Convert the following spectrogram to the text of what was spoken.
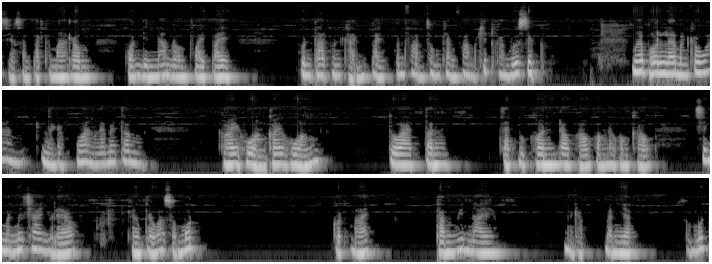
เสียงสัมผัสธรรมารมพ้นดินน้ำลมไฟไป พ้นธาตุพ้นขันไป พ้นความทรงจำความคิดความรู้สึก เมื่อพ้นแล้วมันก็ว่างนะครับว่างแล้วไม่ต้องคอยห่วงคอยห่วง ตัวตน จัดบุคคลเราเขาของเราของเขา ซึ่งมันไม่ใช่อยู่แล้วเพียงแต่ว่าสมมติ กฎหมายทำวินัยนะครับบัญญัติสมมติ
